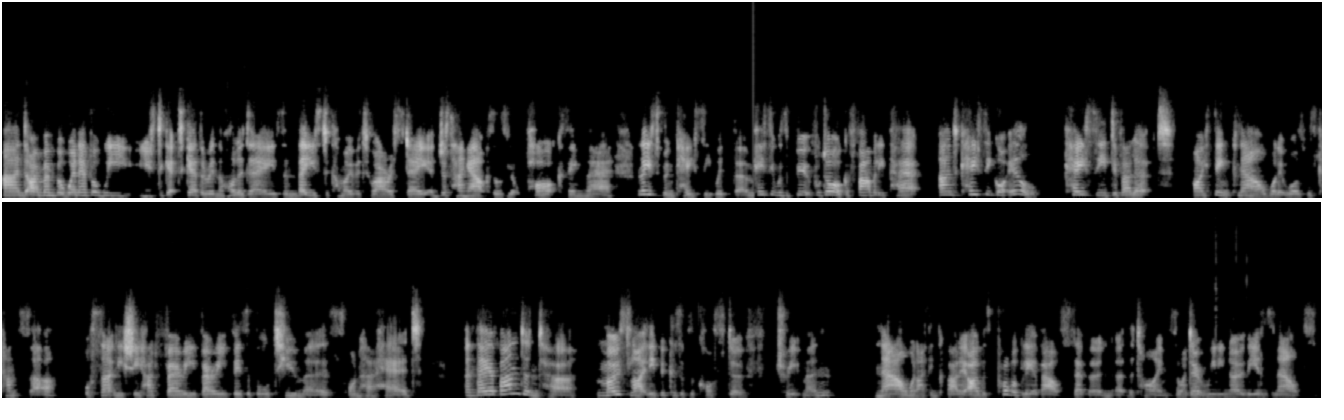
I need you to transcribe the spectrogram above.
And I remember whenever we used to get together in the holidays and they used to come over to our estate and just hang out because there was a little park thing there. And they used to bring Casey with them. Casey was a beautiful dog, a family pet. And Casey got ill. Casey developed, I think now what it was was cancer, or certainly she had very, very visible tumours on her head. And they abandoned her, most likely because of the cost of treatment now when I think about it. I was probably about seven at the time, so I don't really know the ins and outs.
